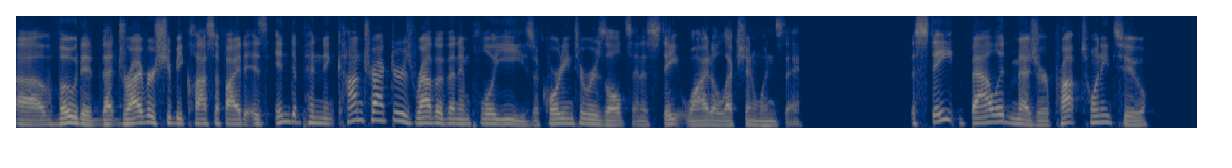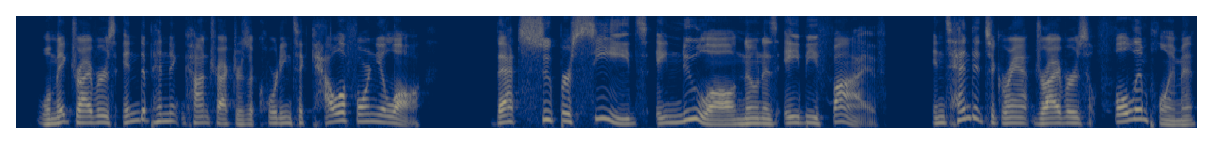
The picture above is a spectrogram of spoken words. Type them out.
uh, voted that drivers should be classified as independent contractors rather than employees, according to results in a statewide election Wednesday. The state ballot measure, Prop 22, will make drivers independent contractors according to California law. That supersedes a new law known as AB 5, intended to grant drivers full employment,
